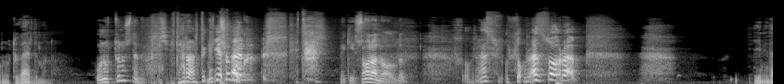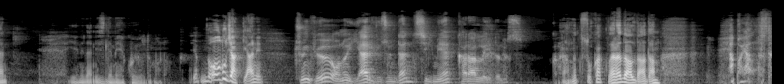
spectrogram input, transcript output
Unutuverdim onu. Unuttunuz demek. Yeter artık Ne yeter. çabuk. Yeter. Peki sonra ne oldu? Sonra sonra sonra. Yeniden yeniden izlemeye koyuldum onu. Ya ne olacak yani? Çünkü onu yeryüzünden silmeye kararlıydınız. Karanlık sokaklara daldı adam. Yapayalnızdı.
